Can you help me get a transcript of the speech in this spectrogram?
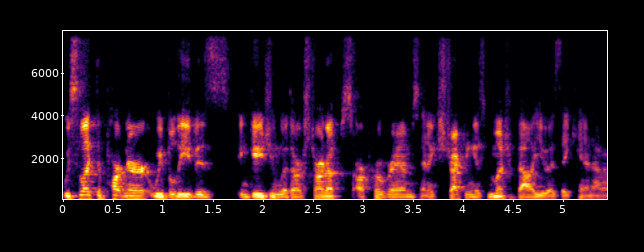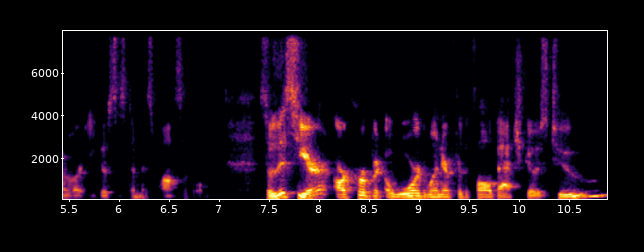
we select a partner we believe is engaging with our startups, our programs, and extracting as much value as they can out of our ecosystem as possible. So this year, our corporate award winner for the fall batch goes to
